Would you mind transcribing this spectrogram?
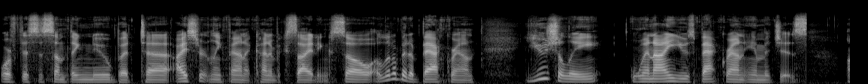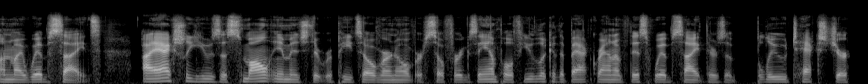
or if this is something new, but uh, I certainly found it kind of exciting. So a little bit of background. Usually when I use background images on my websites, I actually use a small image that repeats over and over. So for example, if you look at the background of this website, there's a blue texture.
